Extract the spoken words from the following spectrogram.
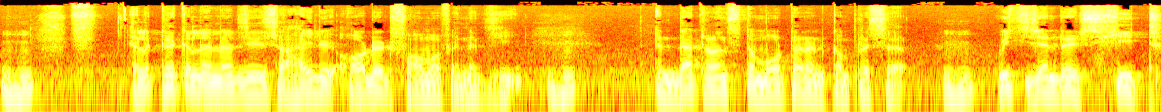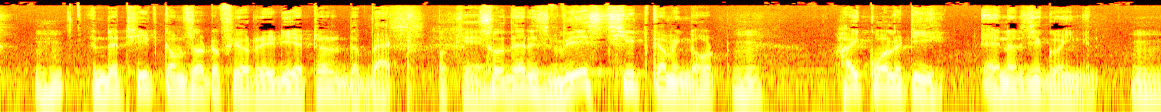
Mm-hmm. Electrical energy is a highly ordered form of energy, mm-hmm. and that runs the motor and compressor, mm-hmm. which generates heat. And that heat comes out of your radiator at the back. Okay. So there is waste heat coming out, high quality energy going in, hmm.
